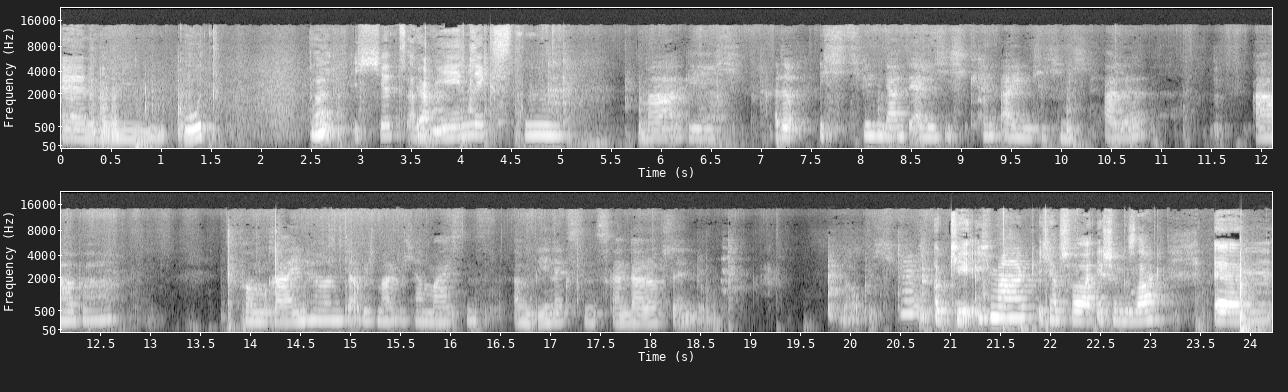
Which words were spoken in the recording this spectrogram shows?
Ähm, gut. Du? Weil ich jetzt am Ja. wenigsten mag ich. Also ich bin ganz ehrlich, ich kenne eigentlich nicht alle. Aber vom Reinhören, glaube ich, mag ich am meisten, am wenigsten Skandal auf Sendung. Glaube ich. Okay, ich mag, ich habe es vorher eh schon gesagt, ähm,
